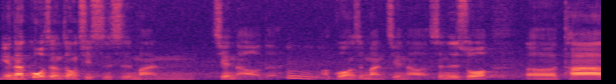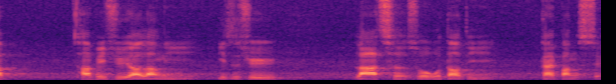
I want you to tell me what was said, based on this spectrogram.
因为那过程中其实是蛮煎熬的，嗯，过程是蛮煎熬的，甚至说，呃，他他必须要让你一直去拉扯，说我到底该帮谁？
